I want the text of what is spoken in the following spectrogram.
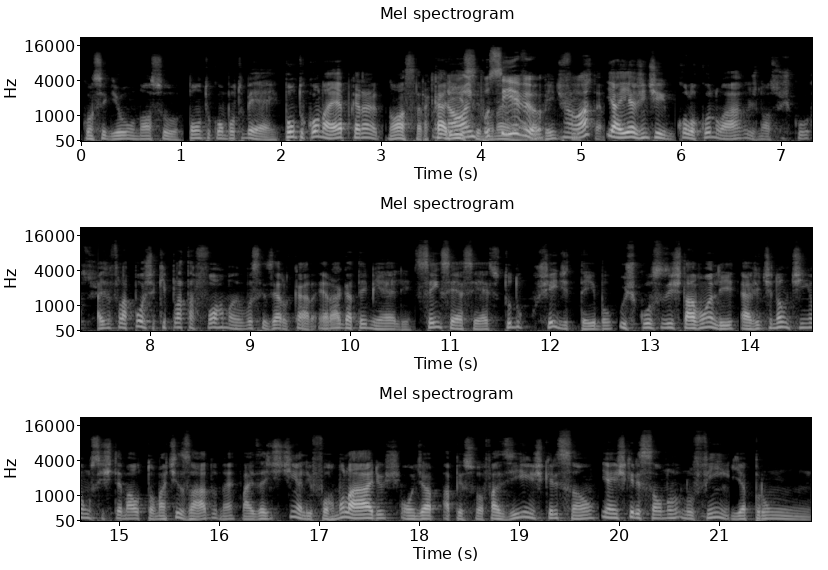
conseguiu o nosso .com.br. .com na época era, nossa, era caríssimo, Não, impossível. Né? Era bem difícil. Tá? E aí a gente colocou no ar os nossos cursos. Aí eu falei, poxa, que plataforma vocês eram? Cara, era HTML, sem CSS, tudo cheio de table. Os cursos estavam ali. A gente não tinha um sistema automatizado, né? Mas a gente tinha ali formulários, onde a, a pessoa fazia a inscrição e a inscrição no, no fim ia para um,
